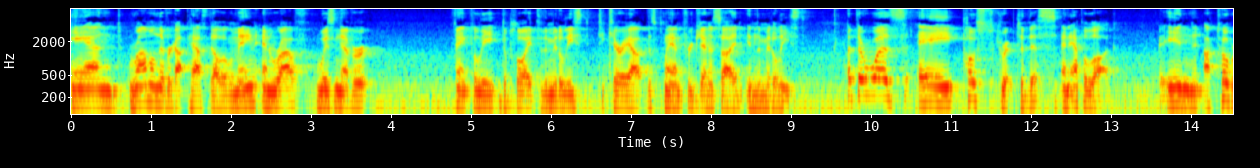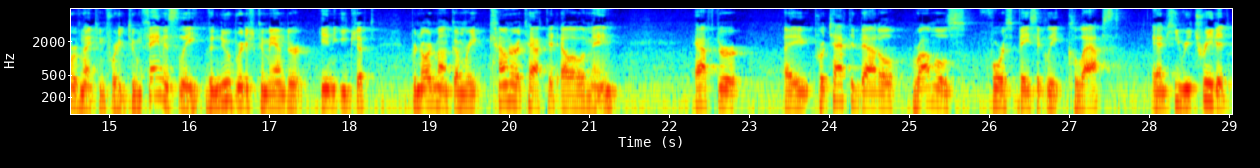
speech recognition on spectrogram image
And Rommel never got past El Alamein, and Rauff was never, thankfully, deployed to the Middle East to carry out this plan for genocide in the Middle East. But there was a postscript to this, an epilogue. In October of 1942, famously, the new British commander in Egypt, Bernard Montgomery, counterattacked at El Alamein. After a protracted battle, Rommel's force basically collapsed, and he retreated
